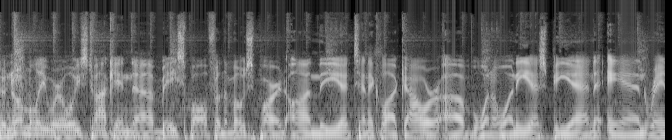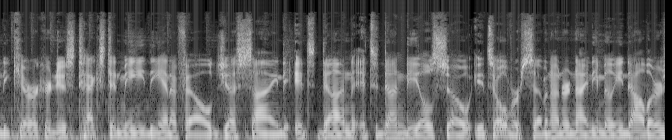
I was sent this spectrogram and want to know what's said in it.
So normally we're always talking uh, baseball for the most part on the uh, 10 o'clock hour of 101 ESPN. And Randy Karraker just texted me the NFL just signed. It's done. It's a done deal. So it's over. $790 million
